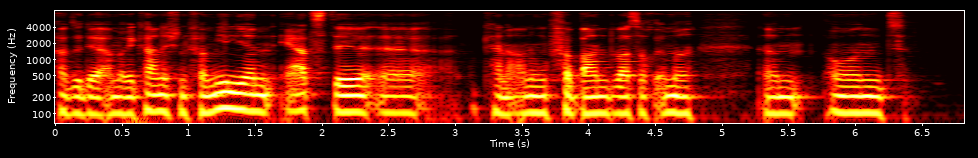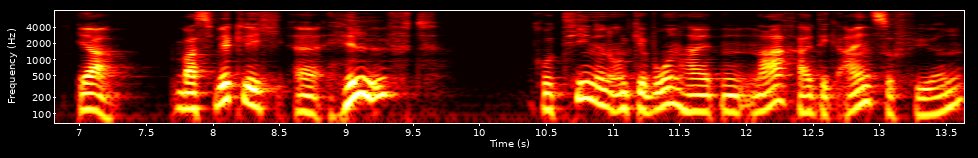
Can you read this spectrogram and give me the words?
also der amerikanischen Familien, Ärzte, äh, keine Ahnung, Verband, was auch immer. Ähm, und ja, was wirklich äh, hilft, Routinen und Gewohnheiten nachhaltig einzuführen,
